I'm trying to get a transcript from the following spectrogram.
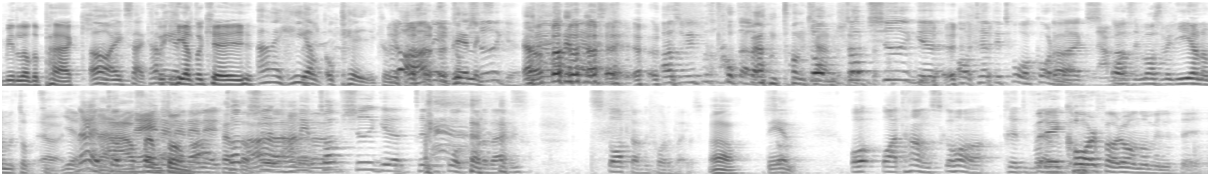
middle of the pack, Ja, exakt. Han är helt okej. Han är helt okej, Kurt. Ja, han är topp liksom- 20. Alltså, alltså vi pratar... Topp 15 Topp kanske. top 20 av 32 quarterbacks. Nej, men alltså, vi måste väl ge honom topp 10? Nej, Nej, top, nej, nej, 15. nej, nej, nej. 15. Top 20, han är topp 20, 32 quarterbacks. Startande quarterbacks. Ja, det är... Och, och att han ska ha 35... Men det är Carr före honom enligt dig?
